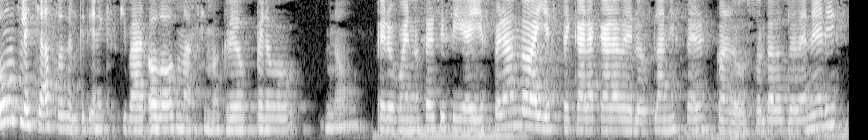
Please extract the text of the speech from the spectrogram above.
Un flechazo es el que tiene que esquivar, o dos máximo, creo, pero no. Pero bueno, Cersei sigue ahí esperando. Hay este cara a cara de los Lannister con los soldados de Daenerys.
